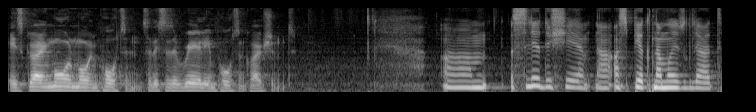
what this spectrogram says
is growing more and more important. So, this is a really important quotient. Следующий а, аспект, на мой взгляд,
